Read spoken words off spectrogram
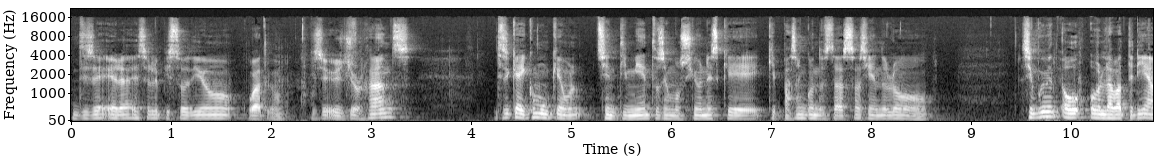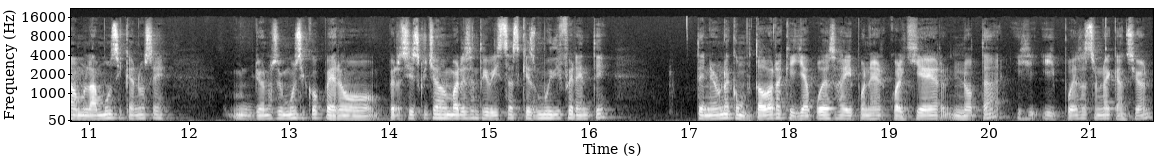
Dice, era, es el episodio 4. Dice, Use your hands Dice que hay como que sentimientos, emociones que, que, pasan cuando estás haciéndolo. Simplemente, o, la batería, o la música, no sé. Yo no soy músico, pero, pero sí he escuchado en varias entrevistas que es muy diferente tener una computadora que ya puedes ahí poner cualquier nota y, y puedes hacer una canción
